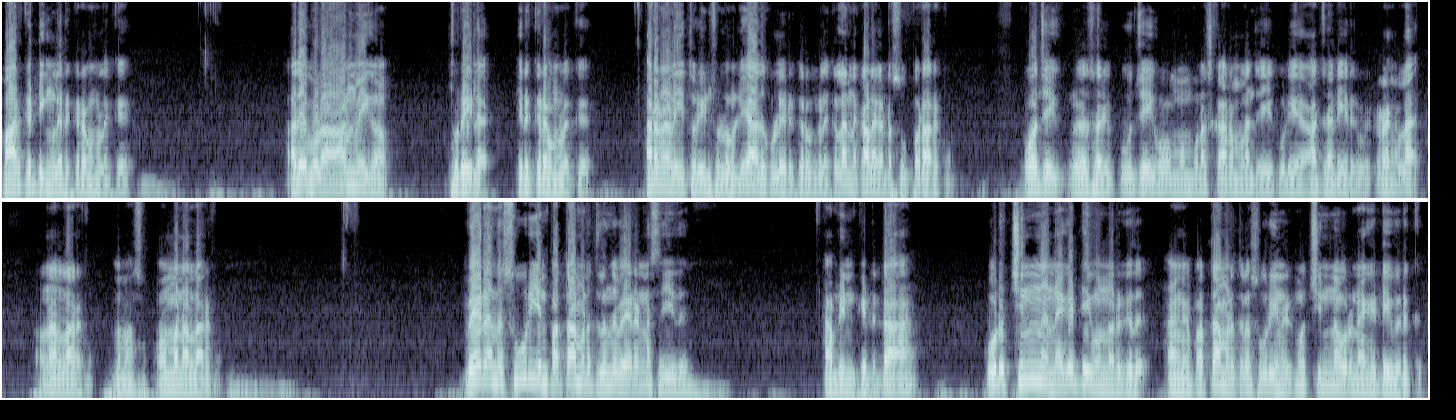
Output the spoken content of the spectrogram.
மார்க்கெட்டிங்கில் இருக்கிறவங்களுக்கு அதே போல் ஆன்மீகம் துறையில் இருக்கிறவங்களுக்கு அறநிலையத்துறைன்னு சொல்லுவோம் இல்லையா அதுக்குள்ளே இருக்கிறவங்களுக்கெல்லாம் அந்த காலகட்டம் சூப்பராக இருக்கும். பூஜை சாரி பூஜை ஹோமம் புனஸ்காரம்லாம் செய்யக்கூடிய ஆச்சாரியர்கள் இருக்கிறாங்கல்ல நல்லா இருக்கும் இந்த மாதம் ரொம்ப நல்லா இருக்கும் வேற அந்த சூரியன் பத்தாம் இடத்துல இருந்து வேற என்ன செய்யுது? அப்படின்னு கேட்டுட்டா ஒரு சின்ன நெகட்டிவ் ஒன்று இருக்குது. அங்கே பத்தாம் இடத்துல சூரியன் இருக்கும்போது சின்ன ஒரு நெகட்டிவ் இருக்குது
